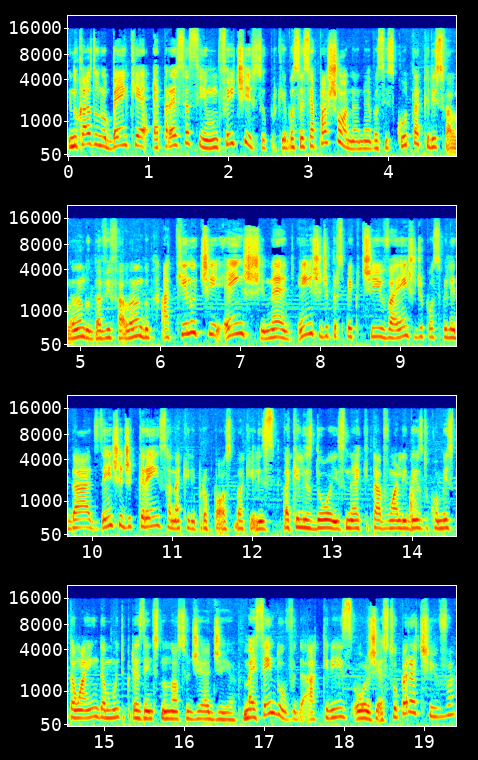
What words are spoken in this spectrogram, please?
E no caso do Nubank, é, é parece assim, um feitiço, porque você se apaixona, né? Você escuta a Cris falando, o Davi falando, aquilo te enche, né? Enche de perspectiva, enche de possibilidades, enche de crença naquele propósito daqueles, daqueles dois, né? Que estavam ali desde o começo, estão ainda muito presentes no nosso dia a dia. Mas sem dúvida, a Cris hoje é super ativa,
